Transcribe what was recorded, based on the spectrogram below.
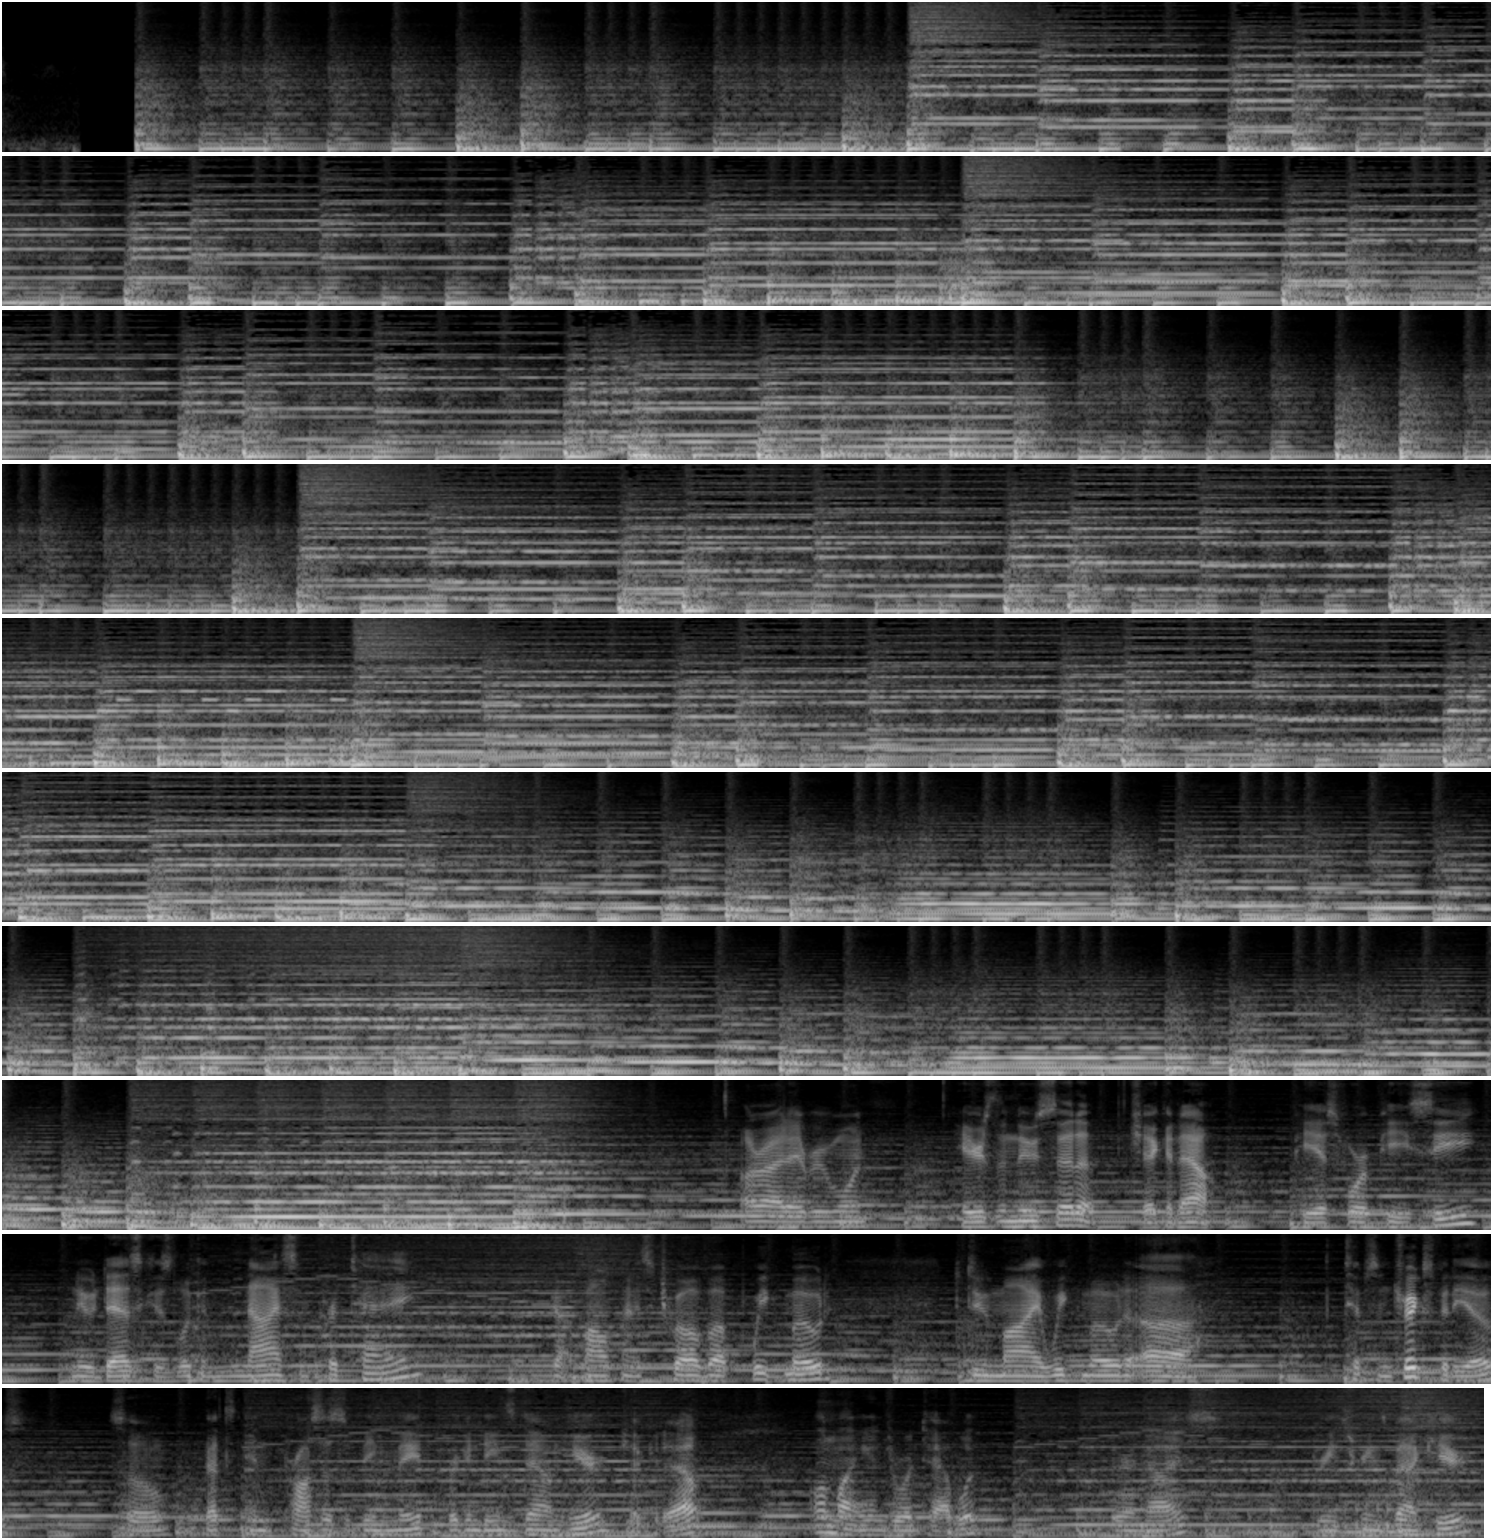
Here's the new setup. Check it out. PS4 PC, new desk is looking nice and pretty. Got Final Fantasy 12 up weak mode to do my weak mode uh, tips and tricks videos. So that's in process of being made. Brigandine's down here, check it out. On my Android tablet. Very nice. Green screen's back here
